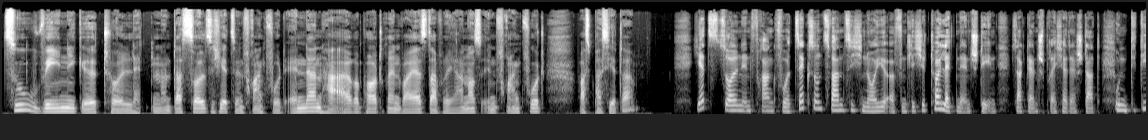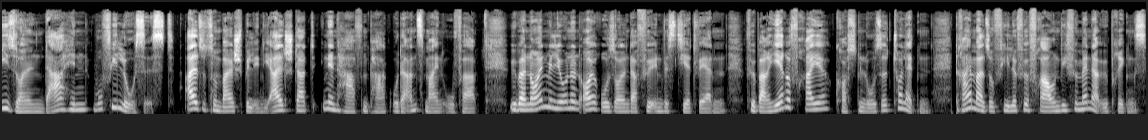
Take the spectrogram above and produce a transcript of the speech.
zu wenige Toiletten. Und das soll sich jetzt in Frankfurt ändern. HR-Reporterin Vaja Stavrianos in Frankfurt. Was passiert da? Jetzt sollen in Frankfurt 26 neue öffentliche Toiletten entstehen, sagt ein Sprecher der Stadt. Und die sollen dahin, wo viel los ist. Also zum Beispiel in die Altstadt, in den Hafenpark oder ans Mainufer. Über 9 Millionen Euro sollen dafür investiert werden. Für barrierefreie, kostenlose Toiletten. Dreimal so viele für Frauen wie für Männer übrigens.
